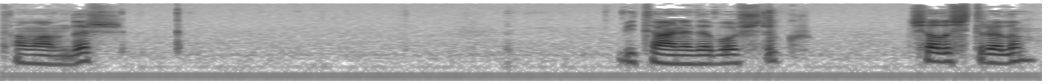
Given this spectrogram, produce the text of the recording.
Tamamdır. Bir tane de boşluk. Çalıştıralım.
